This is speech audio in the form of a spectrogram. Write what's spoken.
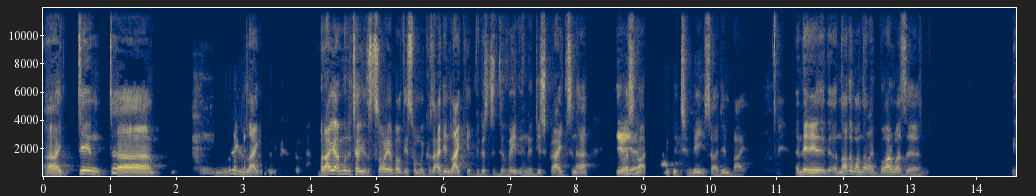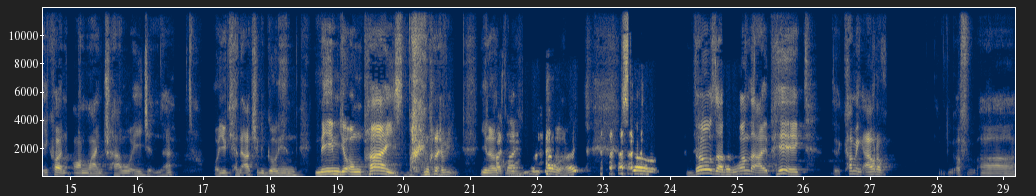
I didn't uh, really like it, but I, I'm going to tell you the story about this one because I didn't like it because the way it describes it, it Yeah, was yeah. not attractive to me, so I didn't buy it. And then uh, another one that I bought was a he called an online travel agent. eh? Or you can actually go in, name your own price, buy whatever you, you know, Priceline? you want to travel, right? so those are the one that I picked coming out of, of uh,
